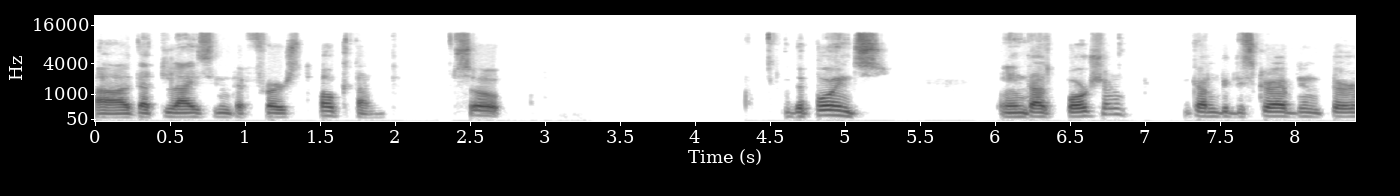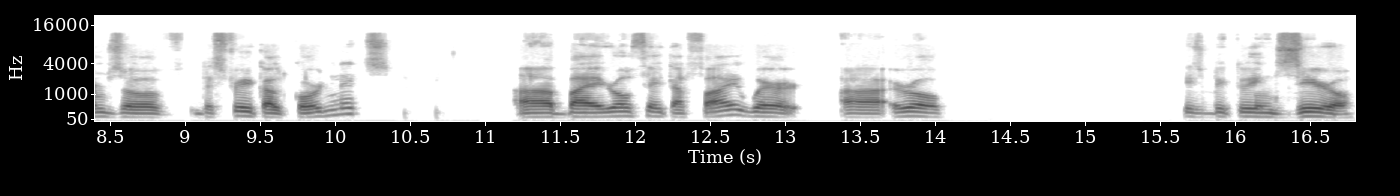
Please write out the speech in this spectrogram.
uh, that lies in the first octant. So the points in that portion it can be described in terms of the spherical coordinates uh, by rho theta phi, where uh, rho is between 0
